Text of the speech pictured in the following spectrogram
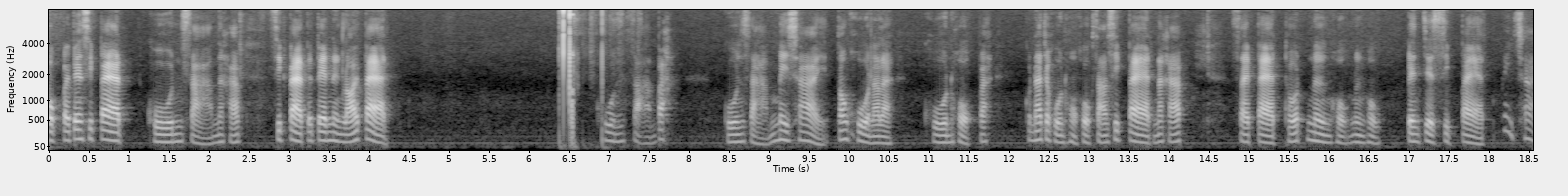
6 ไปเป็น 18 คูณ 3 นะครับ 18 ไปเป็น 108 คูณ 3ปะคูณ 3 ไม่ใช่ ต้องคูณอะไร คูณ 6ปะก็น่าจะคูณ 6 6 38 นะครับ ใส่ 8 ทด 1 6 1 6 เป็น 78 ไม่ใช่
